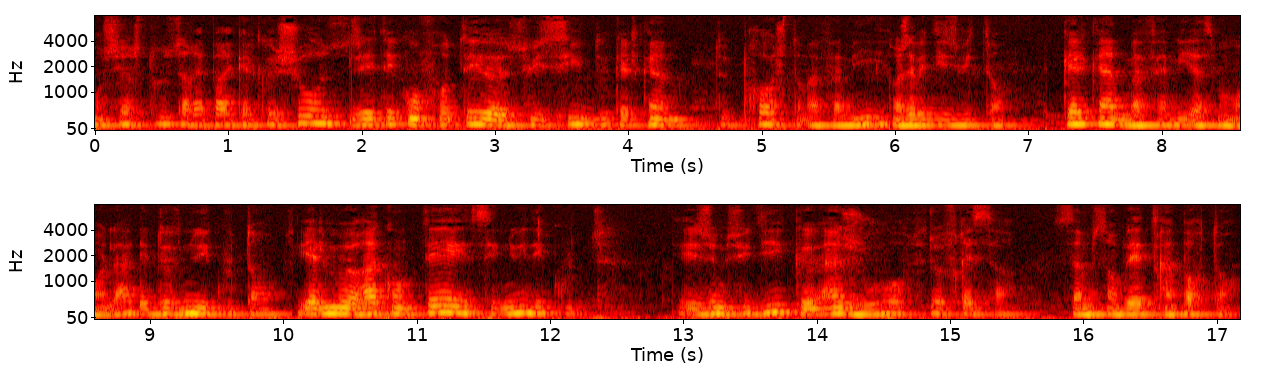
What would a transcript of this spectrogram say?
On cherche tous à réparer quelque chose. J'ai été confronté au suicide de quelqu'un de proche dans ma famille quand j'avais 18 ans. Quelqu'un de ma famille à ce moment-là est devenu écoutant et elle me racontait ses nuits d'écoute. Et je me suis dit qu'un jour, je ferais ça. Ça me semblait être important.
